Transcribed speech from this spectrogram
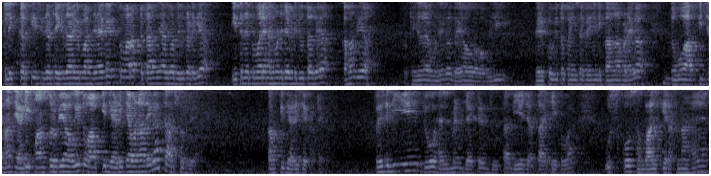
क्लिक करके सीधा ठेकेदार के पास जाएगा कि तुम्हारा पचास हज़ार का बिल कट गया। इतने तुम्हारे हेलमेट जैकेट जूता गया, कहाँ गया? तो ठेकेदार बोलेगा, गया होगा बाबू जी। मेरे को भी तो कहीं से कहीं निकालना पड़ेगा। तो वो आपकी जहाँ दिहाड़ी पाँच सौ रुपया होगी तो आपकी दिहाड़ी क्या बना देगा? चार सौ रुपया। तो आपकी दिहाड़ी से काटेगा। तो इसलिए जो हेलमेट जैकेट जूता दिए जाता है एक बार, उसको संभाल के रखना है।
